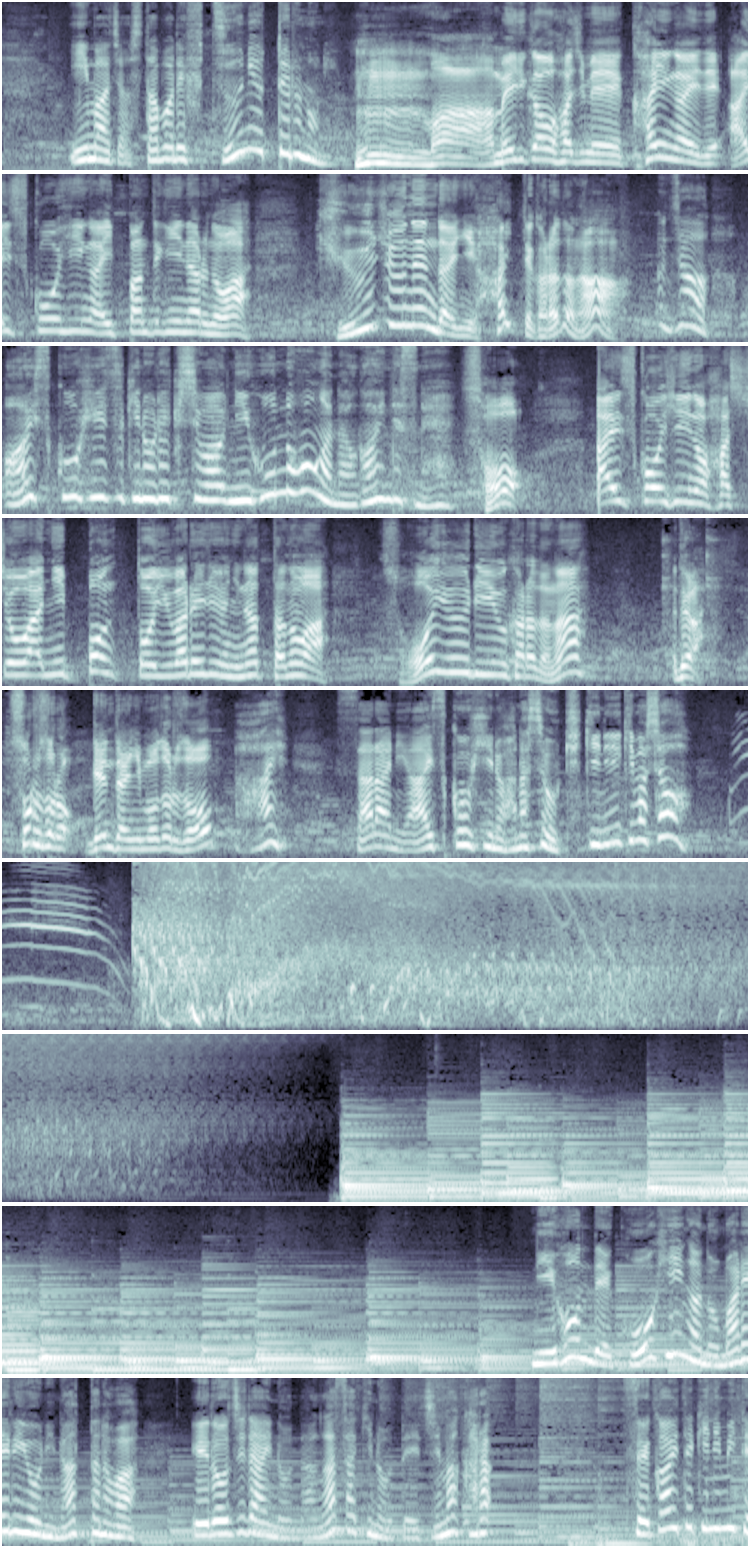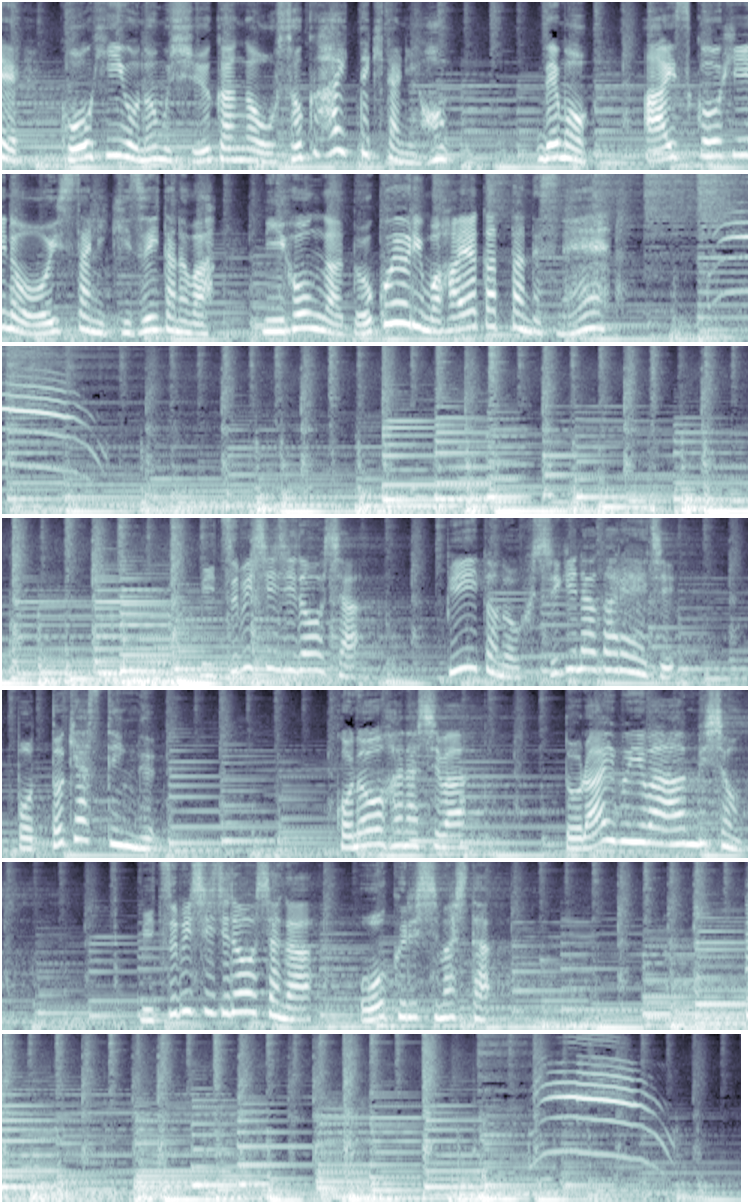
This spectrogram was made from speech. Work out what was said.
今じゃスタバで普通に売ってるのに。うんまあアメリカをはじめ海外でアイスコーヒーが一般的になるのは90年代に入ってからだな。じゃあアイスコーヒー好きの歴史は日本の方が長いんですね。そうアイスコーヒーの発祥は日本と言われるようになったのはそういう理由からだな。ではそろそろ現代に戻るぞ。はい。さらにアイスコーヒーの話を聞きに行きましょう。日本でコーヒーが飲まれるようになったのは江戸時代の長崎の出島から。世界的に見てコーヒーを飲む習慣が遅く入ってきた日本。でもアイスコーヒーの美味しさに気づいたのは日本がどこよりも早かったんですね。三菱自動車 PHEV の不思議なガレージポッドキャスティング。このお話はドライブ・ユア・アンビション三菱自動車がお送りしました。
